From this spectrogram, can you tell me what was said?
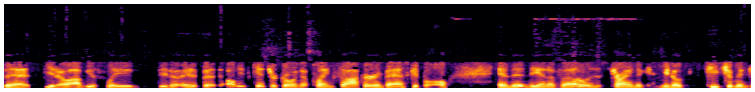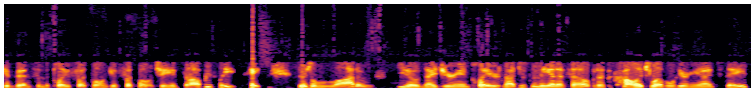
that you know, obviously, you know, eh, but all these kids are growing up playing soccer and basketball, and then the NFL is trying to you know teach them and convince them to play football and give football a chance. And obviously, hey, there's a lot of you know Nigerian players, not just in the NFL, but at the college level here in the United States.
